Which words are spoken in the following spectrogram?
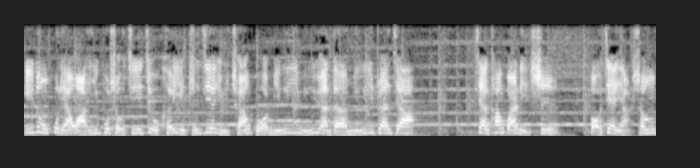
移动互联网，一部手机就可以直接与全国名医名院的名医专家、健康管理师、保健养生、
